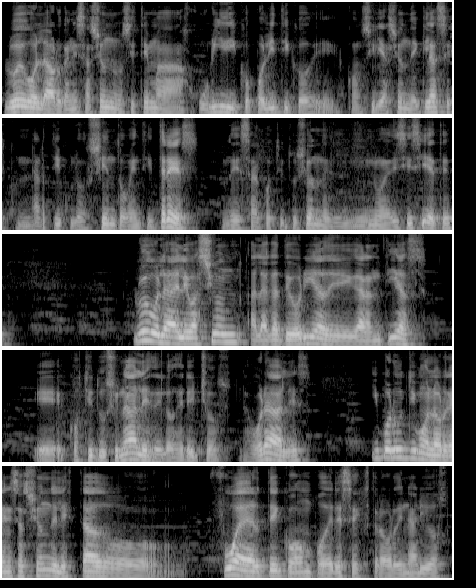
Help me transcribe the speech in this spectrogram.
Luego la organización de un sistema jurídico-político de conciliación de clases con el artículo 123 de esa constitución del 1917. Luego la elevación a la categoría de garantías eh, constitucionales de los derechos laborales. Y por último la organización del Estado fuerte con poderes extraordinarios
